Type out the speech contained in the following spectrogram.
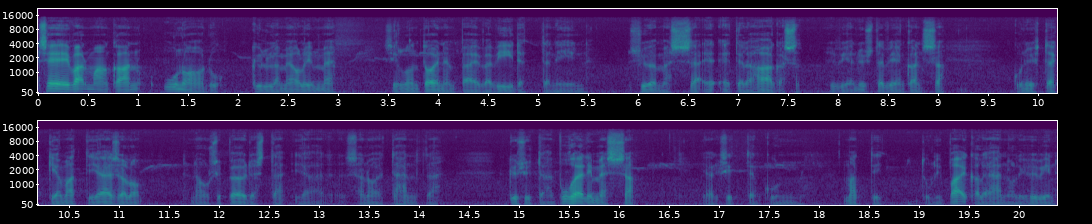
se ei varmaankaan unohdu Kyllä me olimme silloin toinen päivä viidettä niin syömässä e- Etelä-Haagassa hyvien ystävien kanssa, kun yhtäkkiä Matti Jääsalo nousi pöydästä ja sanoi, että häntä kysytään puhelimessa. Ja sitten kun Matti tuli paikalle, hän oli hyvin,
